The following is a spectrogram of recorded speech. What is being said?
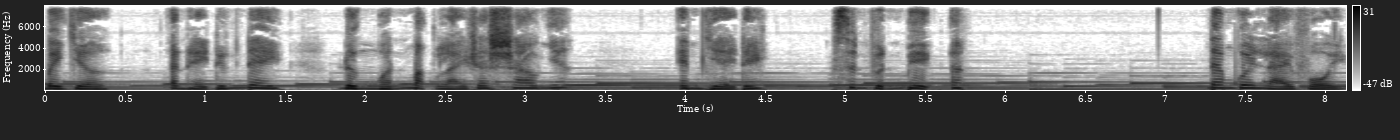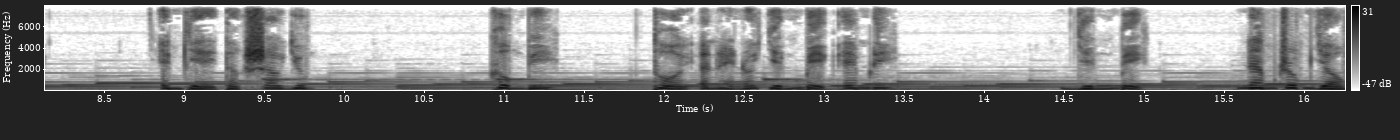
Bây giờ anh hãy đứng đây, Đừng ngoảnh mặt lại ra sao nhé. Em về đây, Xin vĩnh biệt anh. Nam quay lại vội, Em về thật sao Dung? Không biết, Thôi anh hãy nói vĩnh biệt em đi. Vĩnh biệt, Nam rung giọng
